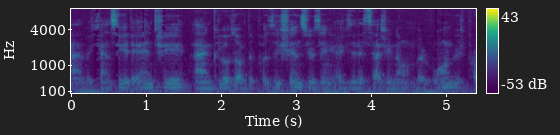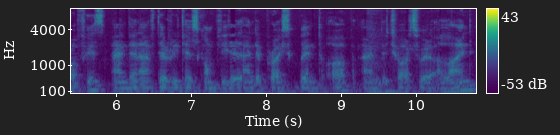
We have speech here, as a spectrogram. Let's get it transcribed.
and we can see the entry and close of the positions using exit strategy number one with profits. And then after retest completed and the price went up and the charts were aligned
